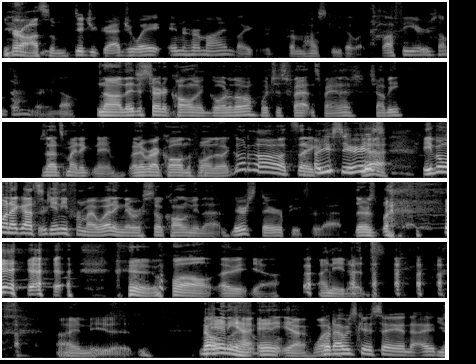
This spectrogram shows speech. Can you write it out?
You're awesome. Did you graduate in her mind, like from husky to like fluffy or something, or no? No, they just started calling me Gordo, which is fat in Spanish, chubby. So that's my nickname. Whenever I call on the phone, they're like Gordo. It's like Are you serious? yeah. Even when I got There's- skinny for my wedding, they were still calling me that. There's therapy for that. There's well, I mean, yeah, I need it. I need it. No, Anyhow, uh, any, yeah. what, I was gonna say, and I, You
